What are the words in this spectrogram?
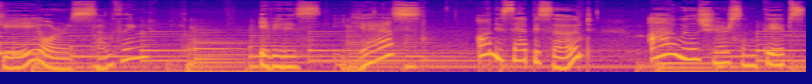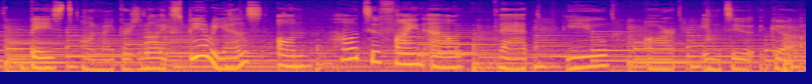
gay or something? If it is yes, on this episode, I will share some tips based on my personal experience on how to find out that you are into a girl.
